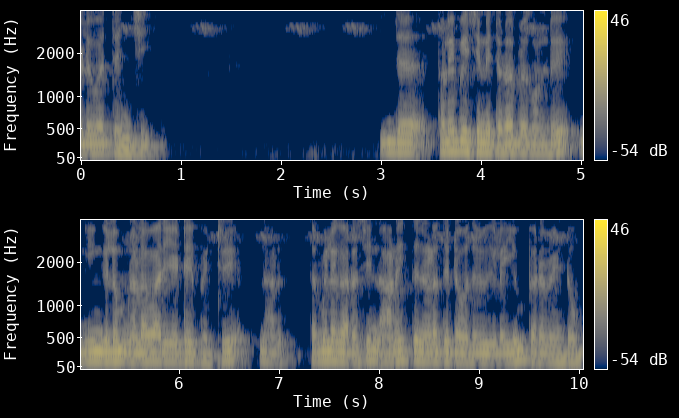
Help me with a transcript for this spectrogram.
எழுபத்தஞ்சி இந்த தொலைபேசி எண்ணை தொடர்பு கொண்டு நீங்களும் நலவாரிய பெற்று நான் தமிழக அரசின் அனைத்து நலத்திட்ட உதவிகளையும் பெற வேண்டும்.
